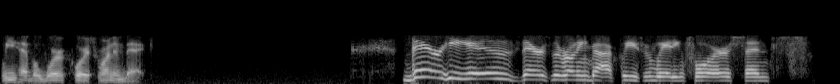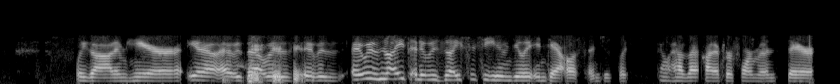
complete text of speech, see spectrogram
when you have a workhorse running back. There he is. There's the running back we've been waiting for since we got him here. You know, it was that was it was it was nice and it was nice to see him do it in Dallas and just like know, have that kind of performance there.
